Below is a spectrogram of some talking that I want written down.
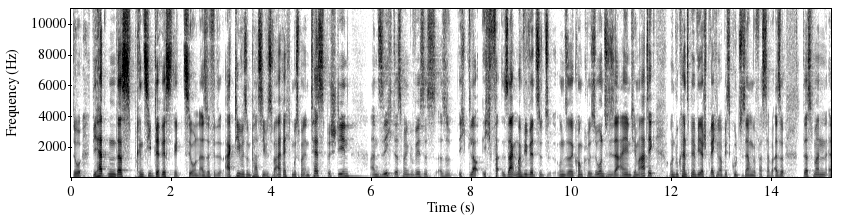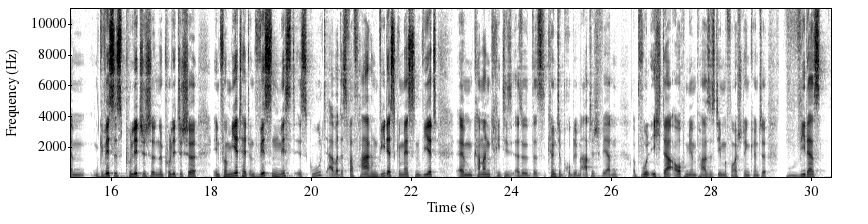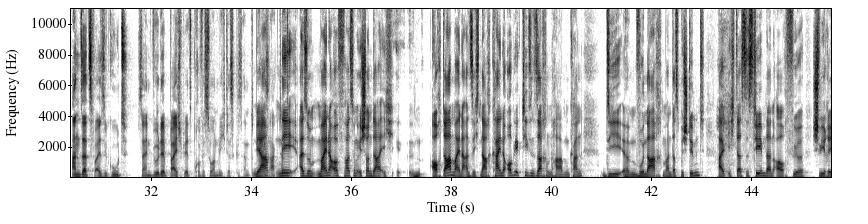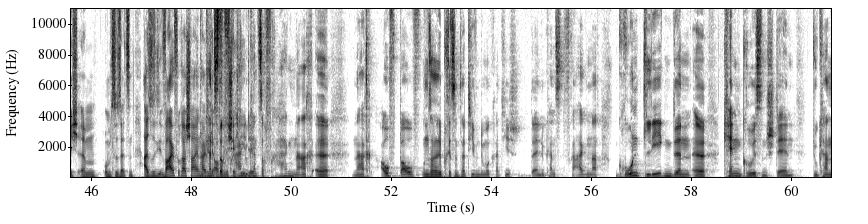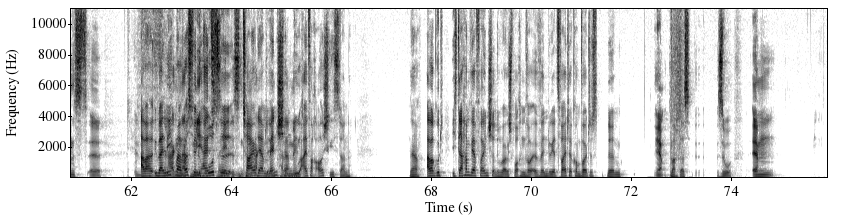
So, wir hatten das Prinzip der Restriktion. Also für aktives und passives Wahlrecht muss man einen Test bestehen an sich, dass man gewisses, also ich glaube, ich sag mal, wie wir zu, unsere Konklusion zu dieser einen Thematik und du kannst mir widersprechen, ob ich es gut zusammengefasst habe. Also, dass man ähm, ein gewisses politische, eine politische Informiertheit und Wissen misst, ist gut, aber das Verfahren, wie das gemessen wird, ähm, kann man kritisieren, also das könnte problematisch werden, obwohl ich da auch mir ein paar Systeme vorstellen könnte, wie das ansatzweise gut sein würde. Beispiel jetzt Professoren, wie ich das gesandt, ja, gesagt habe. Nee, also meine Auffassung ist schon da, ich ähm, auch da meiner Ansicht nach keine objektiven Sachen haben kann, die, ähm, wonach man das bestimmt, halte ich das System dann auch für schwierig ähm, umzusetzen. Also die Wahlführerschein halte ich auch für eine schlechte Idee. Du kannst doch fragen nach, äh, nach Aufbau unserer repräsentativen Demokratie stellen. Du kannst Fragen nach grundlegenden äh, Kenngrößen stellen. Du kannst äh, aber überleg mal, was für einen großen Teil der Menschen du einfach ausschließt dann. Ja, aber gut, ich, da haben wir ja vorhin schon drüber gesprochen. Wenn du jetzt weiterkommen wolltest, ähm, ja. mach das. So, ähm,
